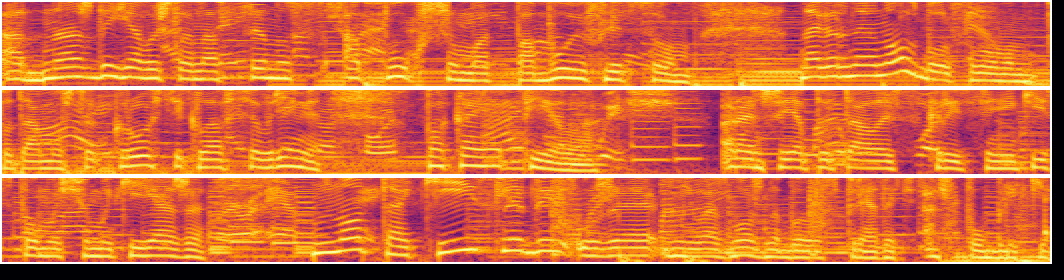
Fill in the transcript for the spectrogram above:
Однажды я вышла на сцену с опухшим от побоев лицом. Наверное, нос был сломан, потому что кровь текла все время, пока я пела. Раньше я пыталась скрыть синяки с помощью макияжа, но такие следы уже невозможно было спрятать от публики.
